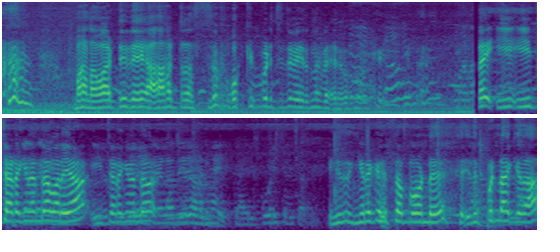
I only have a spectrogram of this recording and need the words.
മണവാട്ടിതെ ആ ഡ്രസ് പൊക്കി പിടിച്ചിട്ട് വരുന്ന വരവ് ഈ ഈ ചടങ്ങിന് എന്താ പറയാ? ഈ ചടങ്ങിന് എന്താ? ഇത് ഇങ്ങനെയൊക്കെ സംഭവമുണ്ട് ഇതിപ്പോ ഉണ്ടാക്കിയതാ?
